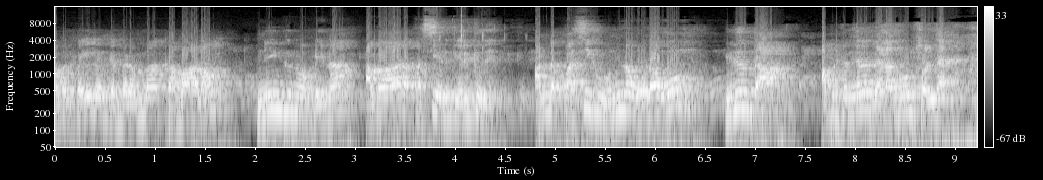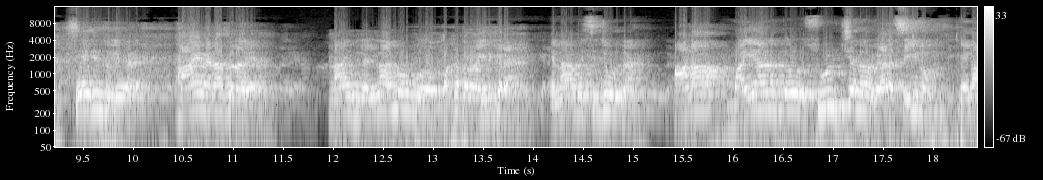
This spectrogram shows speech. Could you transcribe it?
அவர் கையில இருக்க பிரம்ம கபாலம் நீங்கணும் அப்படின்னா அகார பசி எடுத்து இருக்குது. அந்த பசிக்கு உண்ண உணவும் இதுதான். அப்படி செஞ்சா விலகும்னு சொல்ல. சரின்னு சொல்லி மாயம் என்ன சொல்றாரு? நான் இதுல எல்லாமே உங்க பக்கத்துல தான் இருக்கிறேன். எல்லாமே செஞ்சு கொடுக்குறேன். ஆனா மயானத்தை ஒரு சூழ்ச்சியான ஒரு வேலை செய்யணும். ஏன்னா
